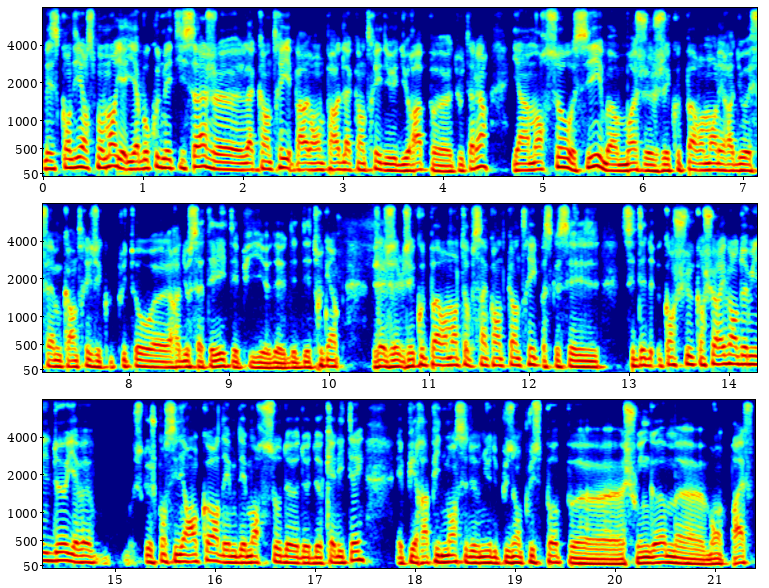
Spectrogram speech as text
Mais ce qu'on dit en ce moment, il y, a- beaucoup de métissage. euh, la country, on parlait de la country du, rap euh, tout à l'heure. Il y a un morceau aussi. Bah, moi, je j'écoute pas vraiment les radios FM country. J'écoute plutôt euh, radio satellite et puis euh, des, trucs. J'écoute pas vraiment top 50 country parce que c'était quand je suis arrivé en 2002, il y avait ce que je considère encore des, morceaux de, qualité. Et puis rapidement, c'est devenu de plus en plus pop, chewing gum. bon, bref,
